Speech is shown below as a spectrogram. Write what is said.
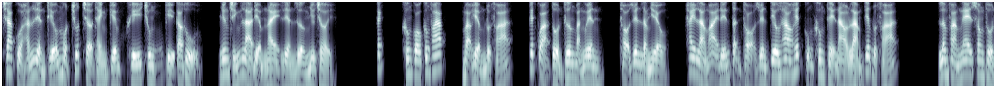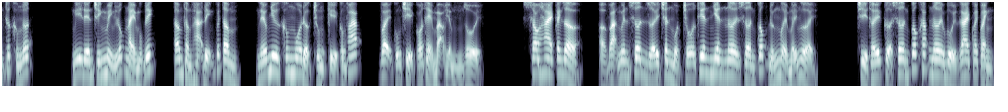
cha của hắn liền thiếu một chút trở thành kiếm khí trung kỳ cao thủ, nhưng chính là điểm này liền dường như trời. Cách, không có công pháp, mạo hiểm đột phá, kết quả tổn thương bản nguyên, thọ duyên giảm nhiều, hay là mãi đến tận thọ duyên tiêu hao hết cũng không thể nào làm tiếp đột phá. Lâm phàm nghe xong thổn thức không nớt. Nghĩ đến chính mình lúc này mục đích, âm thầm hạ định quyết tâm, nếu như không mua được trung kỳ công pháp, vậy cũng chỉ có thể mạo hiểm rồi. Sau hai canh giờ, ở vạn nguyên sơn dưới chân một chỗ thiên nhiên nơi sơn cốc đứng mười mấy người. Chỉ thấy cửa sơn cốc khắp nơi bụi gai quay quanh,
